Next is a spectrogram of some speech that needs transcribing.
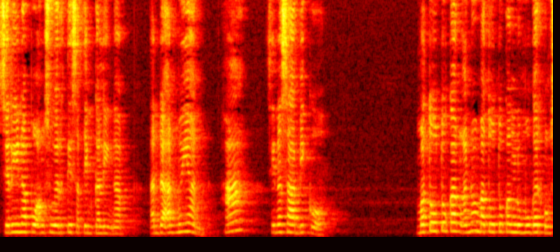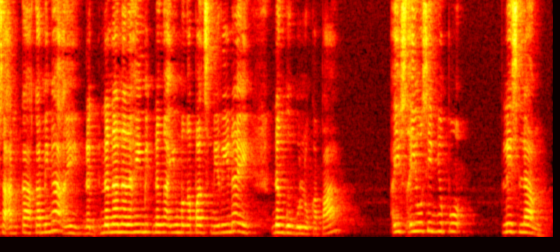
Si Rina po ang swerte sa Team Kalingap. Tandaan mo yan. Ha? Sinasabi ko. Matuto kang ano, matuto kang lumugar kung saan ka. Kami nga eh, nananahimik na nga yung mga fans ni Rina eh. Nanggugulo ka pa. Ayus-ayusin nyo po. Please lang.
